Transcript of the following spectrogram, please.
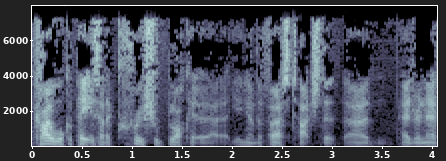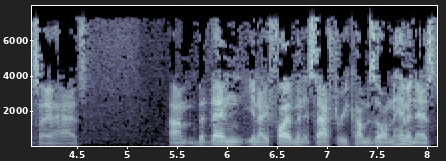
Kai Walker Peters had a crucial block at, uh, you know, the first touch that, uh, Pedro Neto had. Um, but then, you know, five minutes after he comes on, Jimenez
